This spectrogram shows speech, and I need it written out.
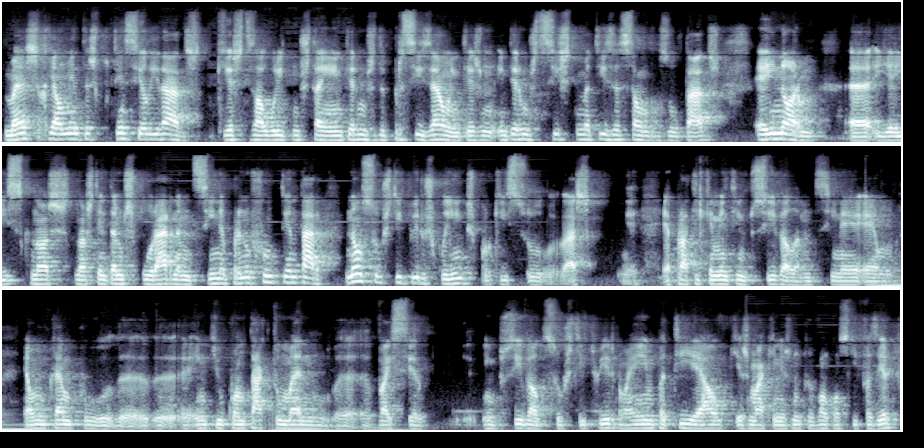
mas realmente as potencialidades que estes algoritmos têm em termos de precisão, em termos, em termos de sistematização de resultados, é enorme. Uh, e é isso que nós, nós tentamos explorar na medicina para, no fundo, tentar não substituir os clínicos, porque isso acho que é, é praticamente impossível. A medicina é, é um, é um campo de, de, em que o contacto humano uh, vai ser impossível de substituir, não é? A empatia é algo que as máquinas nunca vão conseguir fazer,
